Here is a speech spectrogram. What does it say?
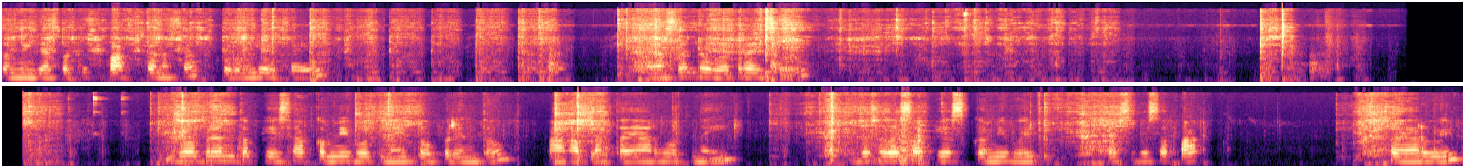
कमी गॅसवरतीच पाक छान असा करून घ्यायचा आहे. आणि असं ढवळत राहायचं आहे जोपर्यंत फेस हा कमी होत नाही तोपर्यंत पाक आपला तयार होत नाही. जसा जसा फेस कमी होईल तसा जसा पाक तयार होईल.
